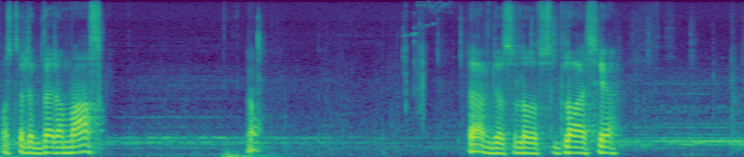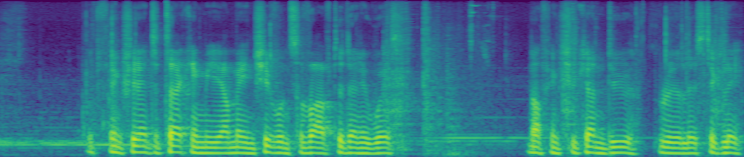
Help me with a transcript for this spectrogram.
was that a better mask? No. Damn, there's a lot of supplies here. Good thing she ain't attacking me. I mean, she wouldn't survive it anyways. Nothing she can do, realistically.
